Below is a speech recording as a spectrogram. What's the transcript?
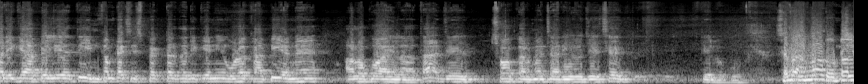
તરીકે આપેલી હતી ઇન્કમટેક્સ ઇન્સ્પેક્ટર તરીકેની ઓળખ આપી અને આ લોકો આવેલા હતા. જે છ કર્મચારીઓ જે છે તે લોકો. સાહેબ આમાં ટોટલ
